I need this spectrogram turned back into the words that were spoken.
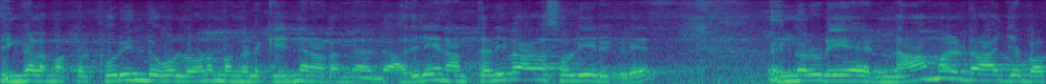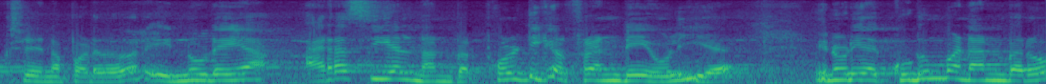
சிங்கள மக்கள் புரிந்து கொள்ளணும் எங்களுக்கு என்ன நடந்தது. அதிலே நான் தெளிவாக சொல்லியிருக்கிறேன். எங்களுடைய நாமல் ராஜபக்ஷ எனப்படுபவர் என்னுடைய அரசியல் நண்பர் பொலிட்டிக்கல் ஃப்ரெண்டே ஒழிய என்னுடைய குடும்ப நண்பரோ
